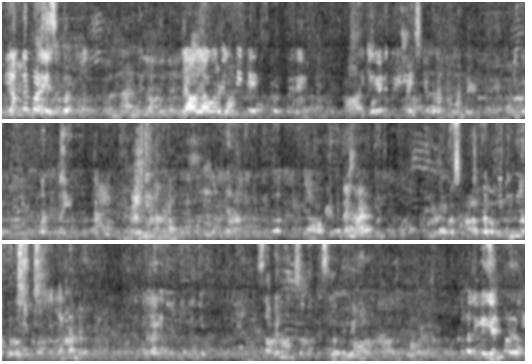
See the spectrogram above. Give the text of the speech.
ಈ ಅಂಗನವಾಡಿ ಹೆಸರು ಬರ್ಕೊ ಯಾವ ಕೊಡ್ತಾರೆ ಹೇಳಿದ್ರೆ ಇಲ್ಲ ಇಷ್ಟೇ ಕೊಡೋದು ಅಂತ ಹೇಳ್ತಾರೆ ಈಗ ಇಪ್ಪತ್ತೈದು ಮೊಟ್ಟೆ ಕೊಡ್ಬೇಕು ಸೆವೆನ್ ಮಂತ್ಸ್ ಒಂದೇ ಸಲ ಏನು ಮಾಡೋದು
